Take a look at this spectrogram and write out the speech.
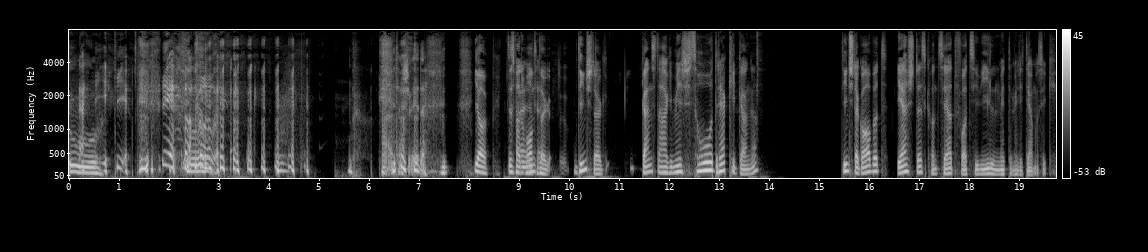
Uh. ja. ja. Alter Schwede. ja, das war der. Montag. Dienstag, ganz Tag, mir ist so dreckig gegangen. Dienstagabend, erstes Konzert vor Zivilen mit der Militärmusik.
